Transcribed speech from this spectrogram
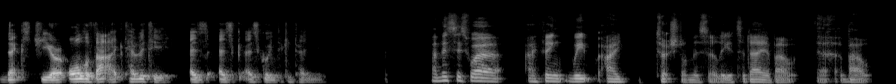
next year, all of that activity is, is is going to continue. And this is where I think we I touched on this earlier today about uh, about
